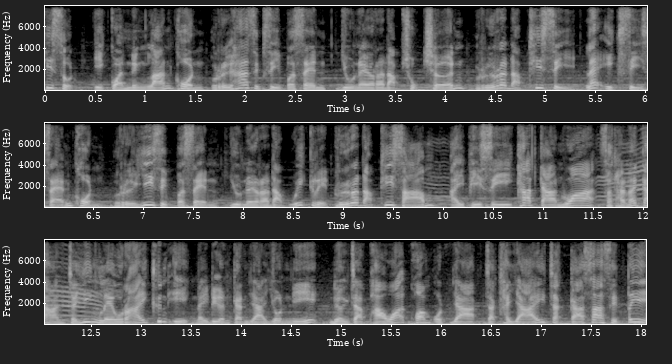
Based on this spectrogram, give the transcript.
ที่สุด อีกกว่า 1 ล้านคนหรือ 54%อยู่ในระดับฉุกเฉิน หรือระดับที่ 4 และอีก 400,000 คนหรือ20%อยู่ในระดับวิกฤต หรือระดับที่ 3 IPC คาดการณ์ว่าสถานการณ์จะยิ่งเลวร้ายขึ้นอีกในเดือนกันยายนนี้ เนื่องจากภาวะความอดอยากจะขยายจากกาซาซิตี้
